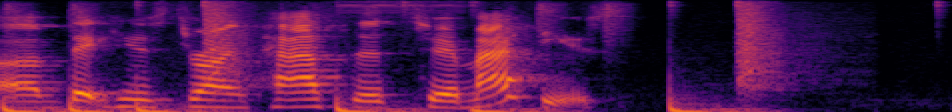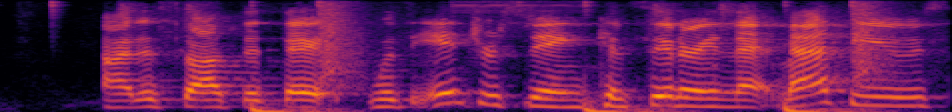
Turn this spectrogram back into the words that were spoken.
um, that he was throwing passes to Matthews. I just thought that that was interesting considering that Matthews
